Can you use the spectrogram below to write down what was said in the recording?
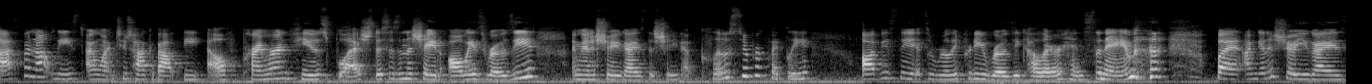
Last but not least, I want to talk about the e.l.f. Primer Infused Blush. This is in the shade Always Rosy. I'm going to show you guys the shade up close super quickly. Obviously, it's a really pretty rosy color, hence the name. but I'm going to show you guys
